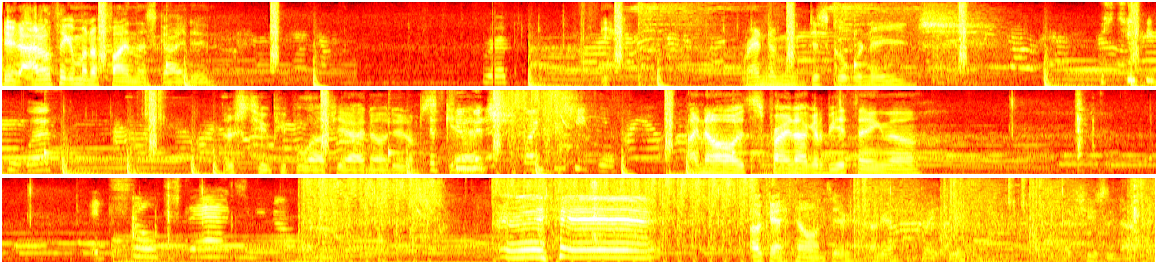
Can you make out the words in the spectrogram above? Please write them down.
Dude, I don't think I'm gonna find this guy, dude. Rip. Random disco grenades. There's two people left. There's two people left. Yeah, I know, dude. I'm If two minutes, find two people. I know it's probably not gonna be a thing though. It's so bad when you're not. okay, no one's here. Okay, wait, dude. That's usually nothing,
